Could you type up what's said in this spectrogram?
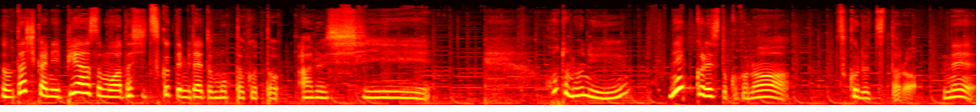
でも確かにピアスも私作ってみたいと思ったことあるしあと何？ネックレスとかかな？作るっつったら。ね。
